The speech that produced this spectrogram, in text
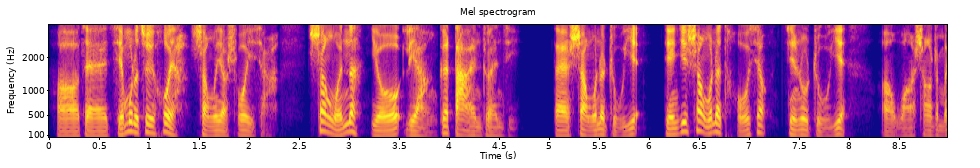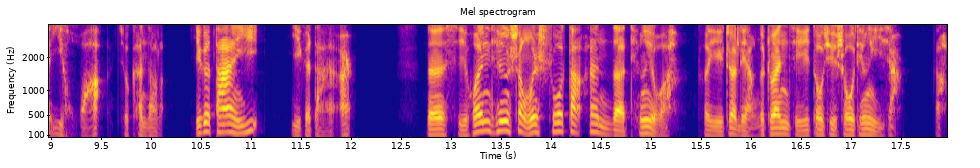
好，在节目的最后呀，尚文要说一下啊，尚文呢有两个大案专辑，在尚文的主页，点击尚文的头像进入主页啊，往上这么一滑就看到了一个答案一，一个答案二。那喜欢听尚文说大案的听友啊。可以，这两个专辑都去收听一下啊，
